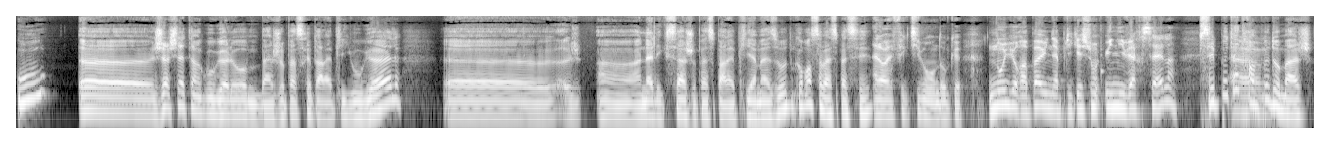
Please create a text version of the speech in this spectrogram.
Ou euh, j'achète un Google Home, bah, je passerai par l'appli Google. Euh, un, un Alexa, je passe par l'appli Amazon. Comment ça va se passer? Alors effectivement, donc non, il n'y aura pas une application universelle. C'est peut-être un peu dommage.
